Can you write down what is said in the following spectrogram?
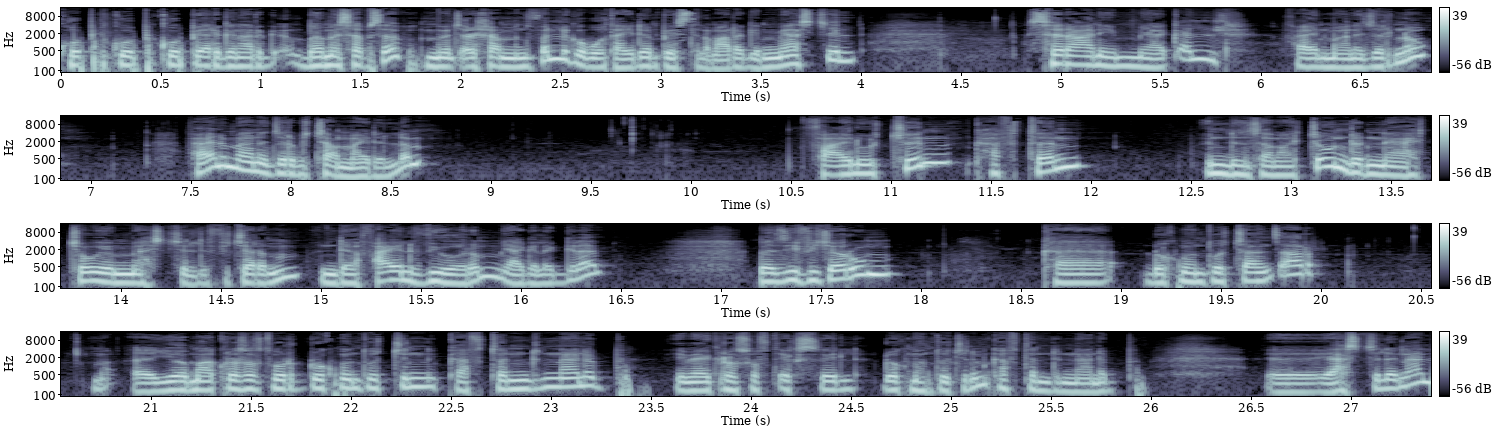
copy copy copy አድርገን በመሰብሰብ መጨረሻ የምንፈልገው ቦታ ሂደን paste ለማድረግ የሚያስችል ስራን የሚያቀል file manager ነው። file manager ብቻም አይደለም ፋይሎችን ከፍተን እንድንሰማቸው እንድናያቸው የሚያስችል feature ም እንደ file viewer ም ያገለግላል። በዚህ feature ኡም ከ document ኦች አንጻር የ Microsoft Word document ኦችን ከፍተን እንድናነብ የ Microsoft Excel document ኦችንም ከፍተን እንድናነብ ያስችለናል።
